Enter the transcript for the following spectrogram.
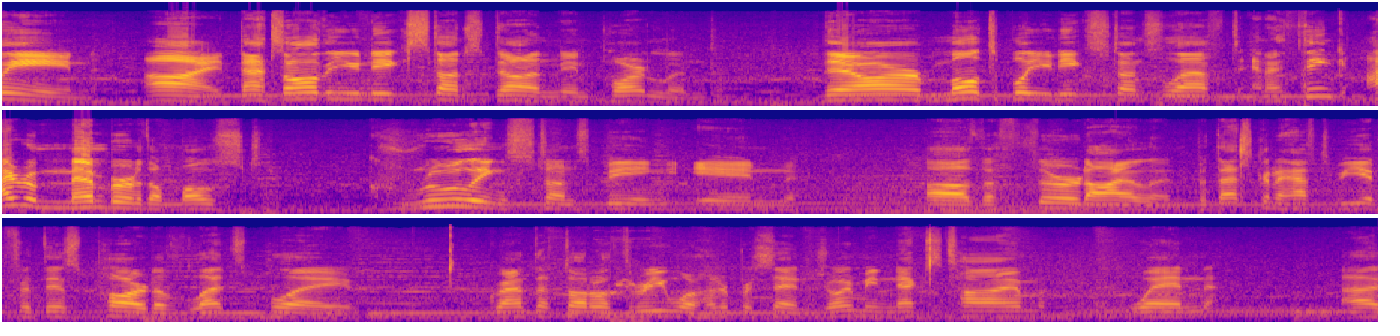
Queen. Alright, that's all the unique stunts done in Portland. There are multiple unique stunts left, and I think I remember the most grueling stunts being in uh, the third island. But that's going to have to be it for this part of Let's Play Grand Theft Auto 3 100%. Join me next time when... Uh,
